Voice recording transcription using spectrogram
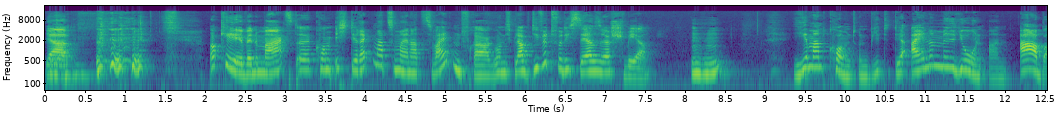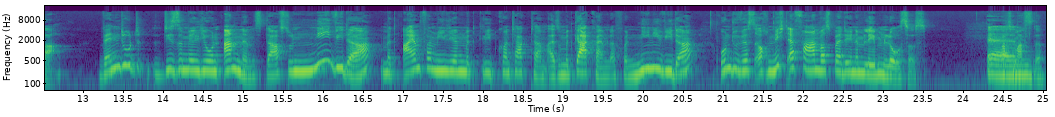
Ja. okay, wenn du magst, äh, komme ich direkt mal zu meiner zweiten Frage. Und ich glaube, die wird für dich sehr, sehr schwer. Jemand kommt und bietet dir eine Million an, aber wenn du diese Million annimmst, darfst du nie wieder mit einem Familienmitglied Kontakt haben. Also mit gar keinem davon. Nie, nie wieder. Und du wirst auch nicht erfahren, was bei denen im Leben los ist. Was Ähm, machst du?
